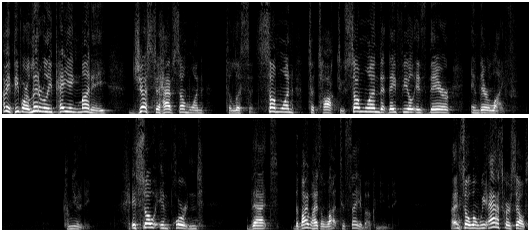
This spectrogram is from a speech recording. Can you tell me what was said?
I mean, people are literally paying money just to have someone to listen, someone to talk to, someone that they feel is there in their life. Community. It's so important that the Bible has a lot to say about community. And so when we ask ourselves,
